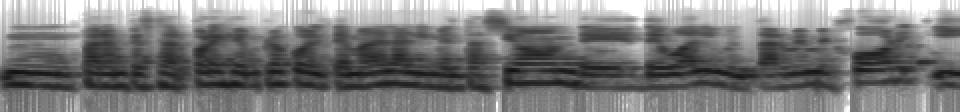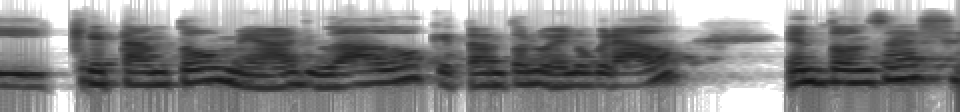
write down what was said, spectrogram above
mm, para empezar, por ejemplo, con el tema de la alimentación, de debo alimentarme mejor y qué tanto me ha ayudado, qué tanto lo he logrado. Entonces,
